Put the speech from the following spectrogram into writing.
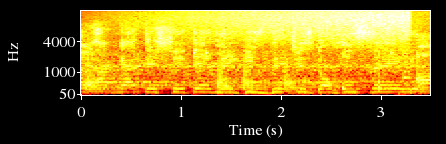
What I'm gonna be doing is I'm gonna be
